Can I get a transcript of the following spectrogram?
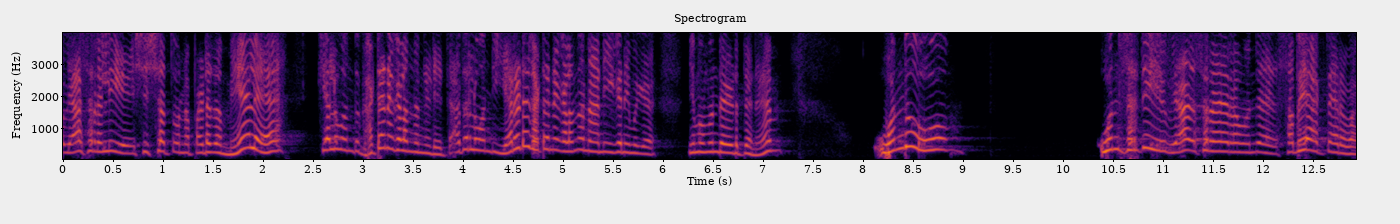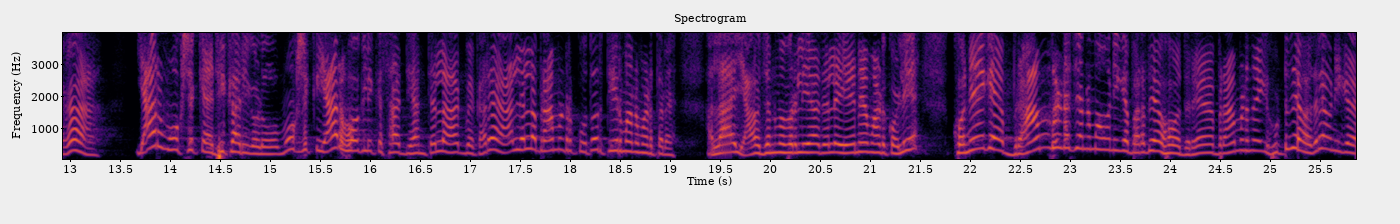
ವ್ಯಾಸರಲ್ಲಿ ಶಿಷ್ಯತ್ವವನ್ನು ಪಡೆದ ಮೇಲೆ ಕೆಲವೊಂದು ಘಟನೆಗಳನ್ನು ನಡೆಯುತ್ತೆ. ಅದರಲ್ಲಿ ಒಂದು ಎರಡು ಘಟನೆಗಳನ್ನು ನಾನೀಗ ನಿಮಗೆ ನಿಮ್ಮ ಮುಂದೆ ಇಡ್ತೇನೆ. ಒಂದು ಒಂದು ಸರ್ತಿ ವ್ಯಾಸರಾಯರ ಮುಂದೆ ಸಭೆ ಆಗ್ತಾ ಇರುವಾಗ ಯಾರು ಮೋಕ್ಷಕ್ಕೆ ಅಧಿಕಾರಿಗಳು, ಮೋಕ್ಷಕ್ಕೆ ಯಾರು ಹೋಗ್ಲಿಕ್ಕೆ ಸಾಧ್ಯ ಅಂತೆಲ್ಲ ಆಗ್ಬೇಕಾದ್ರೆ ಅಲ್ಲೆಲ್ಲ ಬ್ರಾಹ್ಮಣರು ಕೂತವ್ರು ತೀರ್ಮಾನ ಮಾಡ್ತಾರೆ. ಅಲ್ಲ, ಯಾವ ಜನ್ಮ ಬರಲಿ ಅದೆಲ್ಲ ಏನೇ ಮಾಡ್ಕೊಳ್ಳಿ. ಕೊನೆಗೆ ಬ್ರಾಹ್ಮಣ ಜನ್ಮ ಅವನಿಗೆ ಬರದೇ ಹೋದರೆ, ಬ್ರಾಹ್ಮಣನಾಗಿ ಹುಟ್ಟದೇ ಹೋದರೆ ಅವನಿಗೆ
